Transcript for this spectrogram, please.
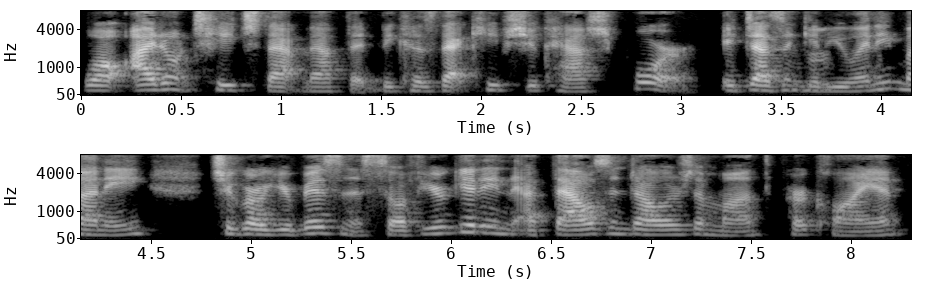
Well i don't teach that method because that keeps you cash poor. It doesn't mm-hmm. give you any money to grow your business. So if you're getting a thousand dollars a month per client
